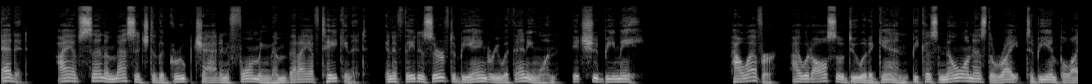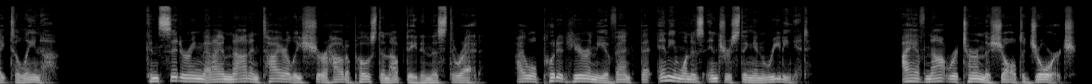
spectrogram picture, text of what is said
Edit. I have sent a message to the group chat informing them that I have taken it, and if they deserve to be angry with anyone, it should be me. However, I would also do it again because no one has the right to be impolite to Lena. Considering that I am not entirely sure how to post an update in this thread, I will put it here in the event that anyone is interested in reading it. I have not returned the shawl to George,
